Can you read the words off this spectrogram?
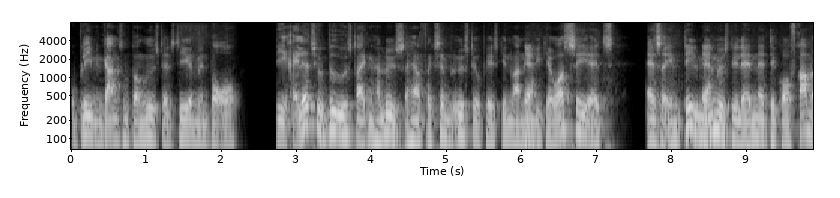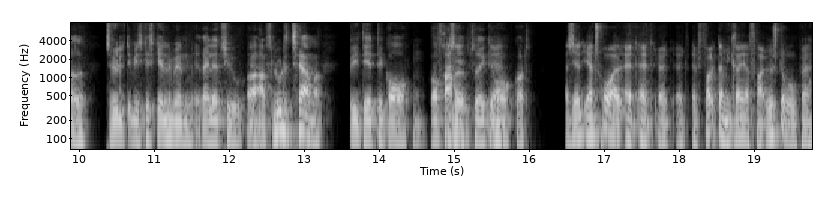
problem engang, som bongede ud i statistikkerne, men hvor i relativt vid udstrækning har løst sig her, for eksempel østeuropæisk indvandring. Ja. Vi kan jo også se, at altså en del mellemøstlige lande, at det går fremad. Selvfølgelig, vi skal skelne mellem relativ og ja. absolute termer, fordi det, det går, mm. går fremad, altså, så ikke det ja. går godt. Altså jeg, jeg tror, at, at, at, at, at folk, der migrerer fra Østeuropa,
